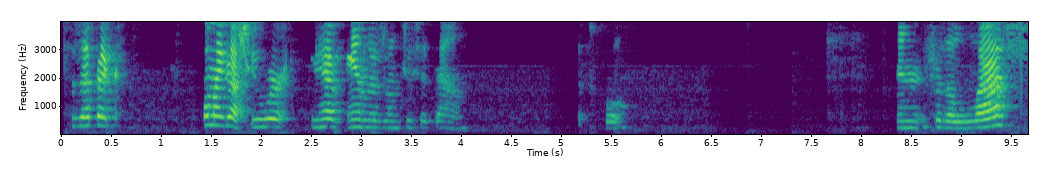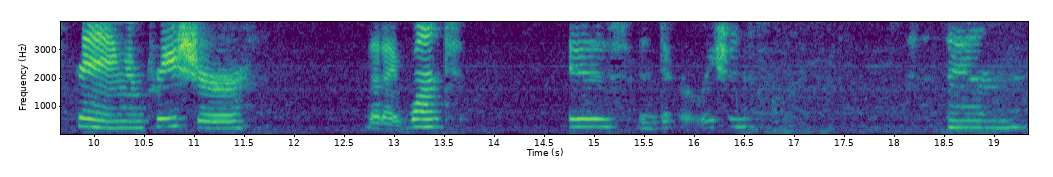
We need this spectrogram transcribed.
This is epic. Oh my gosh, you were you have antlers once you sit down. That's cool. And for the last thing, I'm pretty sure that I want is in decoration. And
